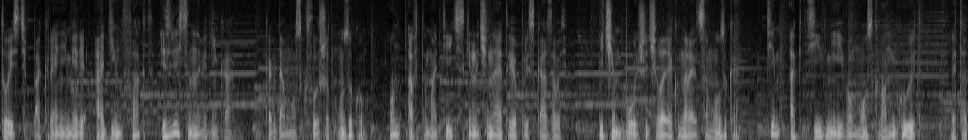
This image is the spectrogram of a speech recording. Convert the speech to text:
То есть, по крайней мере, один факт известен наверняка. Когда мозг слышит музыку, он автоматически начинает ее предсказывать. И чем больше человеку нравится музыка, тем активнее его мозг вангует. Это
